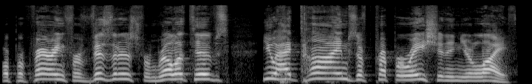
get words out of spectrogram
or preparing for visitors from relatives, you had times of preparation in your life.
